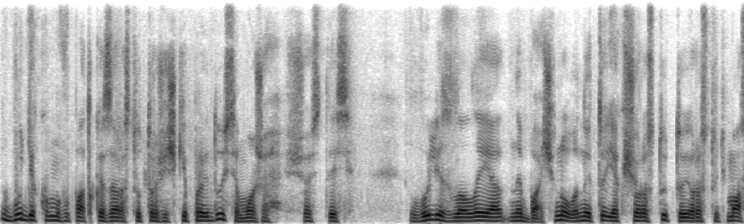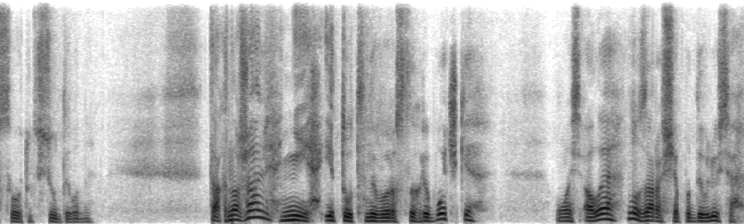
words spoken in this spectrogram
в будь-якому випадку я зараз тут трошечки пройдуся, може щось десь вилізло, але я не бачу. Ну, вони, якщо ростуть, то ростуть масово тут всюди вони. Так, на жаль, ні, і тут не виросли грибочки. Ось, але ну, зараз ще подивлюся.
